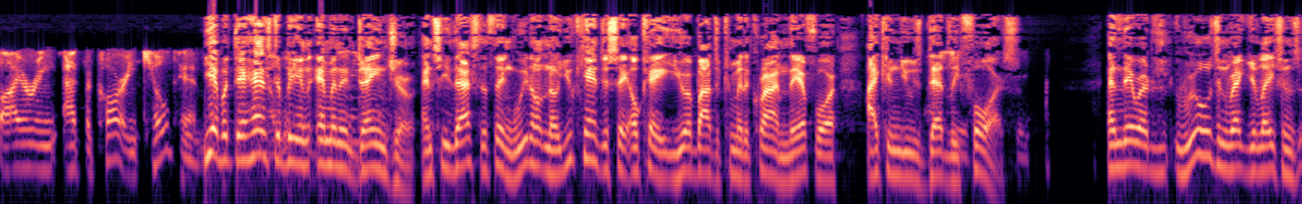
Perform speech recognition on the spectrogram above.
firing at the car and killed him. Yeah, but there has you know, to be an imminent danger. And see, that's the thing. We don't know. You can't just say, okay, you're about to commit a crime, therefore I can use deadly force. And there are rules and regulations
